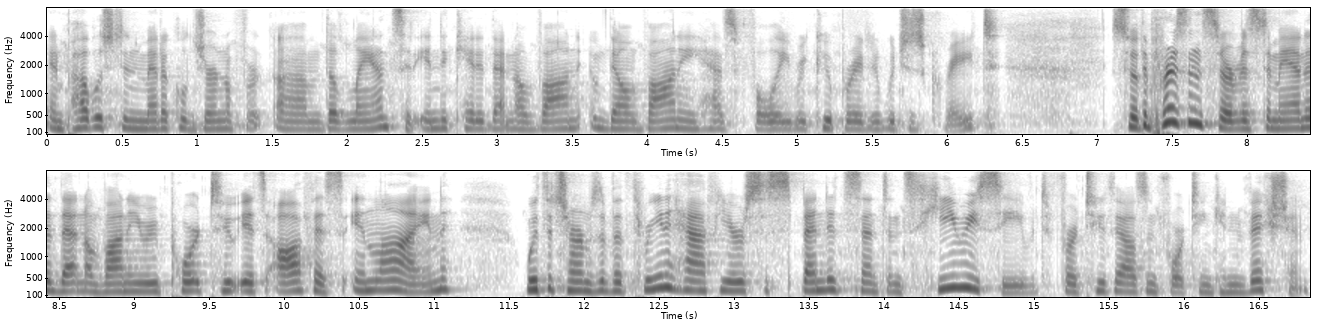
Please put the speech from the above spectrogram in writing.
and published in medical journal for um, The Lancet indicated that Navalny has fully recuperated, which is great. So the prison service demanded that Navalny report to its office in line with the terms of a three and a half year suspended sentence he received for a 2014 conviction.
